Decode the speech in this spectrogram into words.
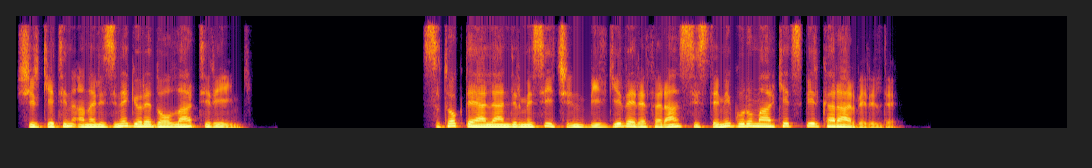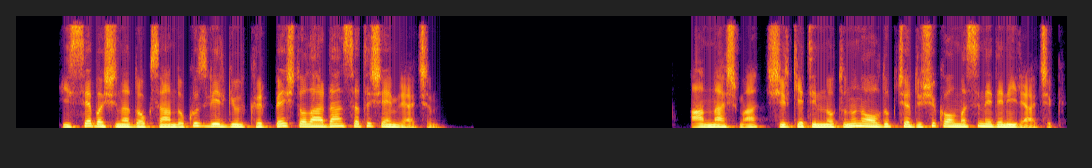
Şirketin analizine göre dolar trading. Stok değerlendirmesi için bilgi ve referans sistemi Guru Markets bir karar verildi. Hisse başına 99,45 dolardan satış emri açın. Anlaşma, şirketin notunun oldukça düşük olması nedeniyle açık.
